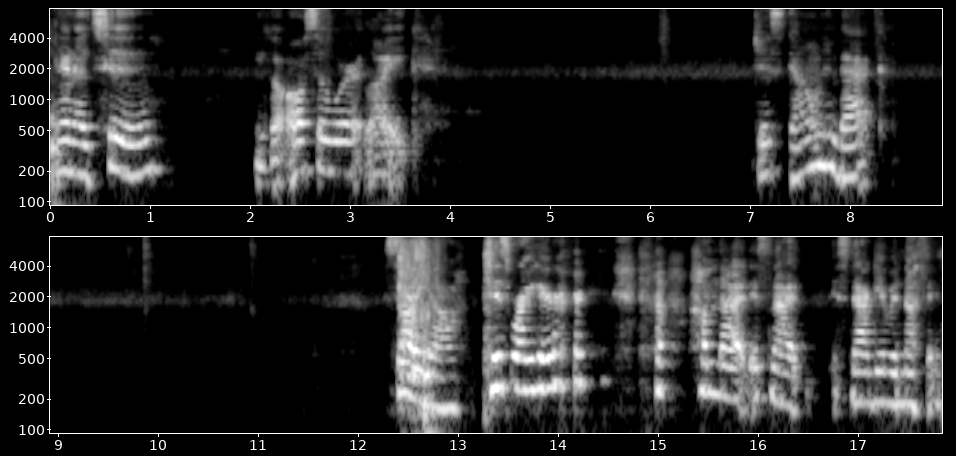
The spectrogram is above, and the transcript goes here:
And know too, you could also wear it like just down and back. Sorry, y'all. This right here, I'm not, it's not it's not giving nothing.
